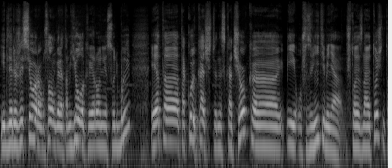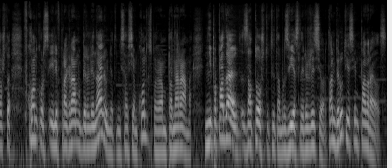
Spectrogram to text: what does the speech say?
И для режиссера, условно говоря, там елок и ирония судьбы, это такой качественный скачок. э, и уж извините меня, что я знаю точно, то, что в конкурс или в программу Берлинале, у него это не совсем конкурс, программа Панорама, не попадают за то, что ты там известный режиссер. Там берут, если им понравилось.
